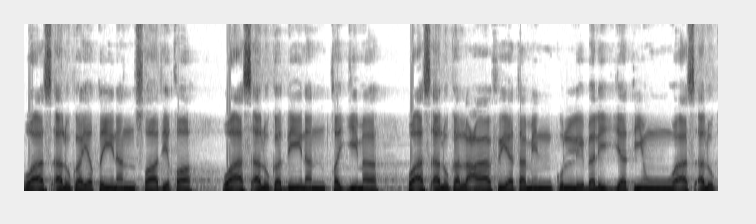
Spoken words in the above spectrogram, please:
واسألک یقینا صادقا، واسألك دينا قيما، واسألك العافية من كل بلية، واسألك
